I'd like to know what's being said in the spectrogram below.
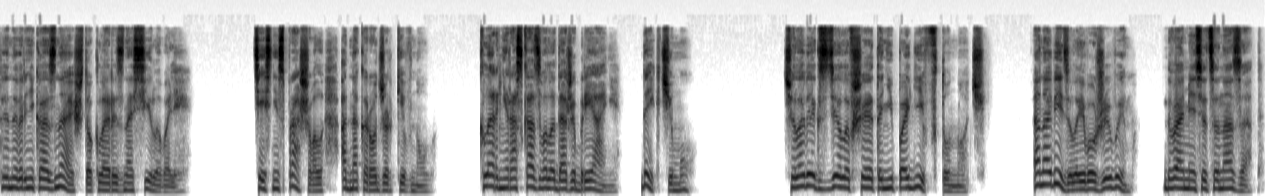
«Ты наверняка знаешь, что Клэр изнасиловали». Тесть не спрашивал, однако Роджер кивнул. Клэр не рассказывала даже Бриане. Да и к чему? Человек, сделавший это, не погиб в ту ночь. Она видела его живым два месяца назад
